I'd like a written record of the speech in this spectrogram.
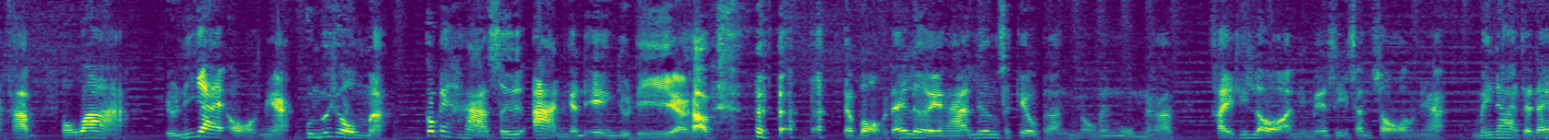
นะครับ เพราะว่าเดี๋ยวนิยายออกเนี่ย คุณผู้ชมอะก็ไปหาซื้ออ่านกันเองอยู่ดีอะครับแต่บอกได้เลยฮะเรื่องสเกลพลังของน้องแมงมุมนะครับ ใครที่รออนิเมะซีซั่น2เนี่ยไม่น่าจะได้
